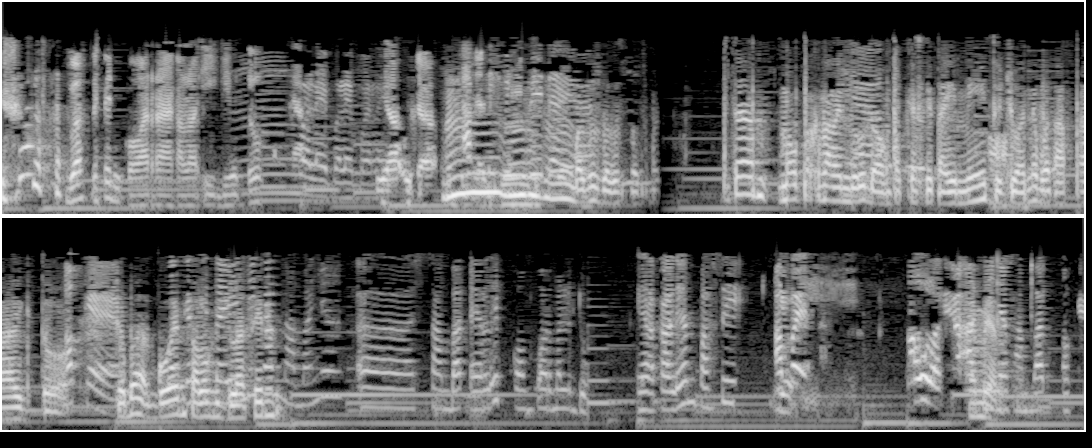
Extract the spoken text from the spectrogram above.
gue aktifnya di Quora. Kalau IG tuh boleh boleh boleh ya udah Hmm, jadi hmm, beda ya. bagus, bagus, bagus. Kita mau perkenalin dulu Iya, dong podcast kita ini Oh. tujuannya buat apa gitu. Oke. Coba Podcast tolong dijelasin. Ini kan namanya eh, sambat elit kompor meleduk. Ya kalian pasti apa ya? Tahu lah ya Ember. artinya sambat. Oke.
